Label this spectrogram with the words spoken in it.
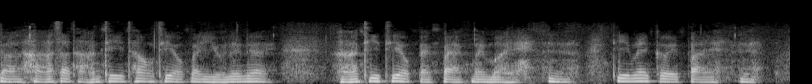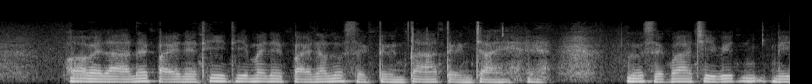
ก็หาสถานที่ท่องเที่ยวไปอยู่เรื่อยๆ หาที่เที่ยวแปลกๆ ใหม่ๆ ที่ไม่เคยไปเพอเวลาได้ไปในที่ที่ไม่ได้ไปแล้วรู้สึกตื่นตาตื่นใจ รู้สึกว่าชีวิตมี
